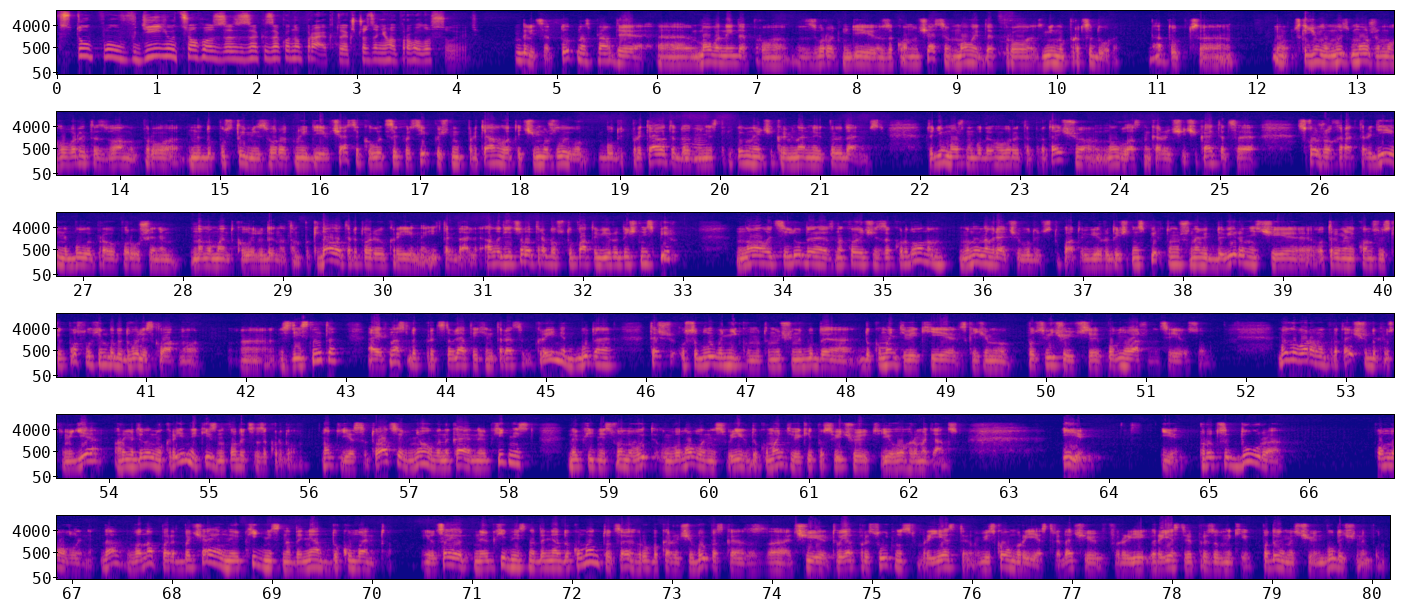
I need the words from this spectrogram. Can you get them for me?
вступу в дію цього законопроекту, якщо за нього проголосують. Дивіться, тут насправді е, мова не йде про зворотню дію закону в часі, мова йде про зміну процедури. Тут е, Ну, скажімо, ми зможемо говорити з вами про недопустимість зворотної дії в часі, коли цих осіб почнуть притягувати, чи можливо будуть притягувати до адміністративної чи кримінальної відповідальності. Тоді можна буде говорити про те, що ну, власне кажучи, чекайте, це схожого характеру дії, не були правопорушенням на момент, коли людина там покидала територію України і так далі. Але для цього треба вступати в юридичний спір. Ну але ці люди, знаходячись за кордоном, вони навряд чи будуть вступати в юридичний спір, тому що навіть довіреність чи отримання консульських послуг їм буде доволі складно е, здійснити. А як наслідок представляти їх інтереси в Україні буде теж особливо нікому, тому що не буде документів, які, скажімо, посвідчують повноваження цієї особи. Ми говоримо про те, що, допустимо, є громадянин України, який знаходиться за кордоном. От є ситуація, в нього виникає необхідність, необхідність в оновленні своїх документів, які посвідчують його громадянство. І, і процедура оновлення, да, вона передбачає необхідність надання документу. І оце необхідність надання документу, це, грубо кажучи, виписка чи твоя присутність в реєстрі, в військовому реєстрі, да, чи в реєстрі призовників. Подивимось, чи він буде, чи не буде.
